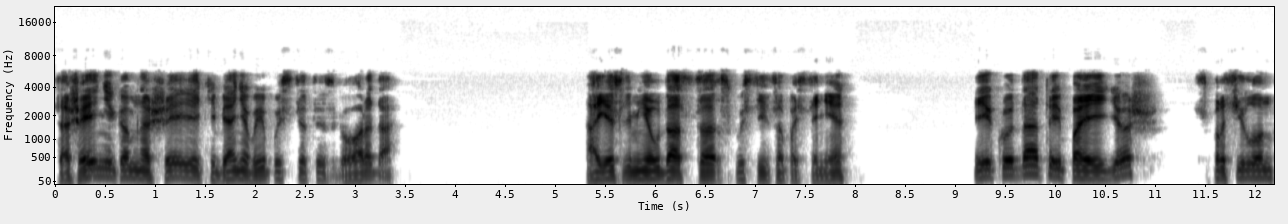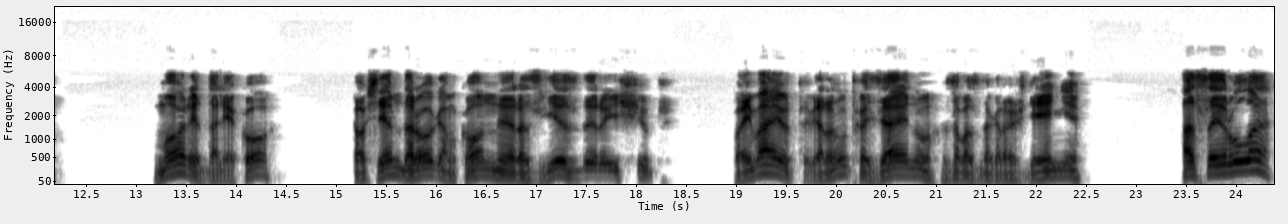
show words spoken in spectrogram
С ошейником на шее тебя не выпустят из города. А если мне удастся спуститься по стене? — И куда ты пойдешь? — спросил он. — Море далеко. По всем дорогам конные разъезды рыщут. Поймают, вернут хозяину за вознаграждение. А Сайрула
